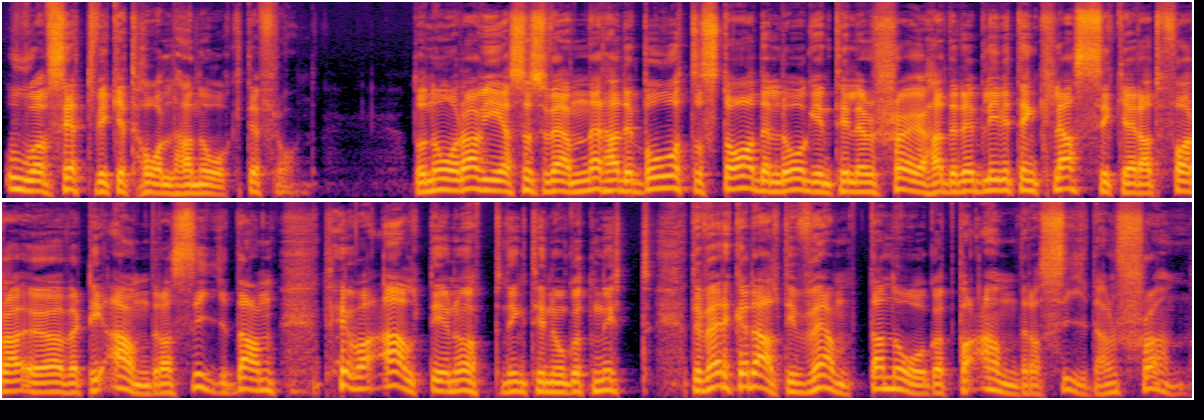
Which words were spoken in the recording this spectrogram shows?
oavsett vilket håll han åkte från. Då några av Jesus vänner hade båt och staden låg intill en sjö hade det blivit en klassiker att fara över till andra sidan. Det var alltid en öppning till något nytt. Det verkade alltid vänta något på andra sidan sjön.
